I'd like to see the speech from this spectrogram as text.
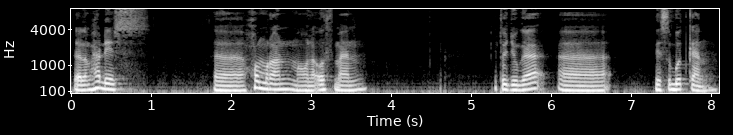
dalam hadis uh, Humran Maula Uthman itu juga uh, disebutkan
